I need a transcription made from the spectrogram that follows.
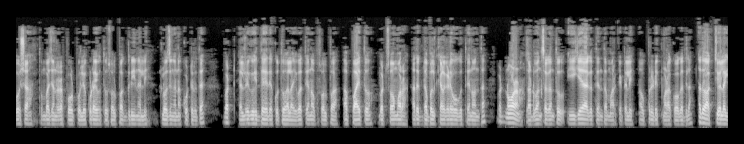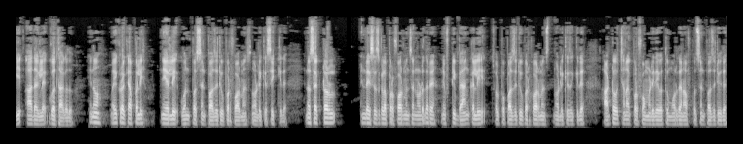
ಬಹುಶಃ ತುಂಬ ಜನರ ಪೋರ್ಟ್ಫೋಲಿಯೋ ಕೂಡ ಇವತ್ತು ಸ್ವಲ್ಪ ಗ್ರೀನಲ್ಲಿ ಕ್ಲೋಸಿಂಗ್ ಅನ್ನು ಕೊಟ್ಟಿರುತ್ತೆ. ಬಟ್ ಎಲ್ರಿಗೂ ಇದ್ದೇ ಇದೆ ಕುತೂಹಲ. ಇವತ್ತೇನೋ ಸ್ವಲ್ಪ ಅಪ್ ಆಯಿತು ಬಟ್ ಸೋಮವಾರ ಅದಕ್ಕೆ ಡಬಲ್ ಕೆಳಗಡೆ ಹೋಗುತ್ತೇನೋ ಅಂತ. ಬಟ್ ನೋಡೋಣ. ಅಡ್ವಾನ್ಸ್ ಆಗಂತೂ ಹೀಗೆ ಆಗುತ್ತೆ ಅಂತ ಮಾರ್ಕೆಟ್ ಅಲ್ಲಿ ನಾವು ಪ್ರಿಡಿಕ್ಟ್ ಮಾಡಕ್ ಹೋಗೋದಿಲ್ಲ. ಅದು ಆಕ್ಚುಯಲ್ ಆಗಿ ಆದಾಗಲೇ ಗೊತ್ತಾಗೋದು. ಇನ್ನು ಮೈಕ್ರೋ ಕ್ಯಾಪ್ ಅಲ್ಲಿ nearly one percent positive performance ನೋಡಲಿಕ್ಕೆ ಸಿಕ್ಕಿದೆ. ಇನ್ನು ಸೆಕ್ಟರಲ್ ಇಂಡೈಸಸ್ಗಳ ಪರ್ಫಾರ್ಮೆನ್ಸ್ ನೋಡಿದ್ರೆ ನಿಫ್ಟಿ ಬ್ಯಾಂಕಲ್ಲಿ ಸ್ವಲ್ಪ ಪಾಸಿಟಿವ್ ಪರ್ಫಾರ್ಮೆನ್ಸ್ ನೋಡಲಿಕ್ಕೆ ಸಿಕ್ಕಿದೆ. ಆಟೋ ಚೆನ್ನಾಗಿ ಪರ್ಫಾರ್ಮ್ ಮಾಡಿದೆ, ಇವತ್ತು more than half percent positive ಇದೆ.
